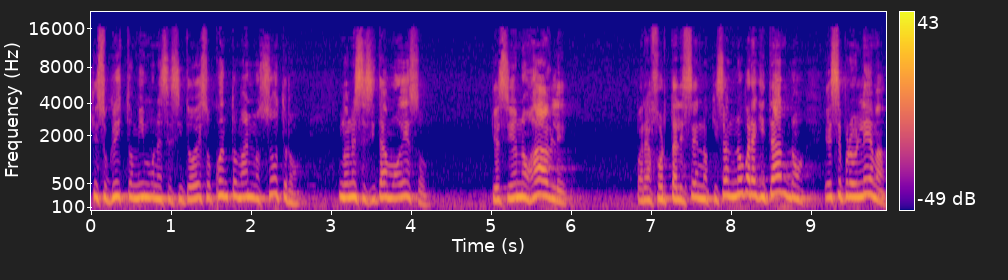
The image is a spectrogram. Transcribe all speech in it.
Jesucristo mismo necesitó eso, ¿cuánto más nosotros no necesitamos eso? Que el Señor nos hable, para fortalecernos, quizás no para quitarnos ese problema,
